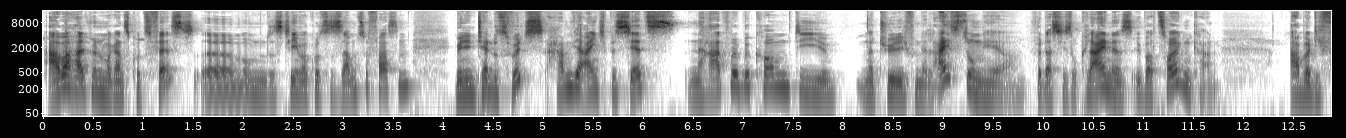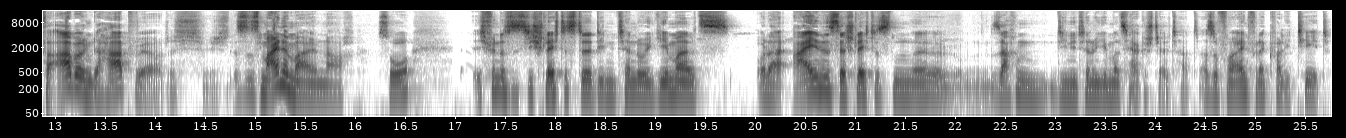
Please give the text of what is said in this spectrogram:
Aber halten wir noch mal ganz kurz fest, äh, um das Thema kurz zusammenzufassen. Mit Nintendo Switch haben wir eigentlich bis jetzt eine Hardware bekommen, die natürlich von der Leistung her, für das sie so klein ist, überzeugen kann. Aber die Verarbeitung der Hardware, das, das ist meine Meinung nach so, ich finde, das ist die schlechteste, die Nintendo jemals oder eines der schlechtesten äh, Sachen, die Nintendo jemals hergestellt hat. Also vor allem von der Qualität,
